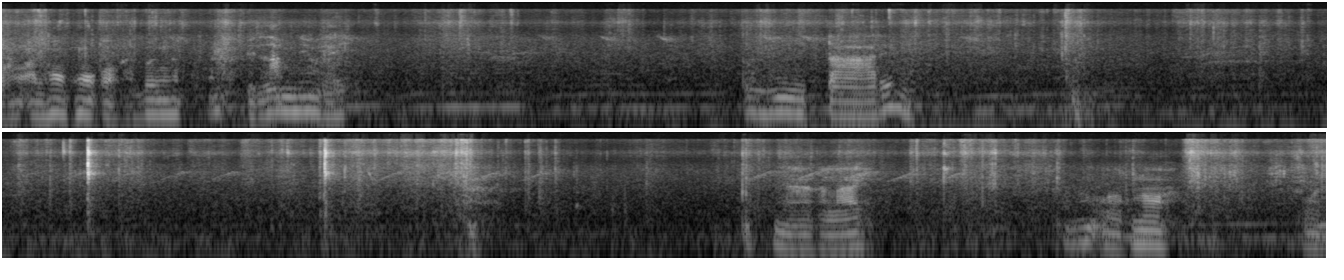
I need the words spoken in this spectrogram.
ลองอันหอกๆออกให้เบิ้งครับ เป็นลำเนี่ยไรต้นนี้มีตาด้วย นี่งากระไรต้องออกนอฝน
